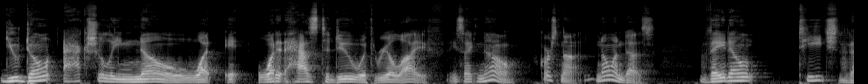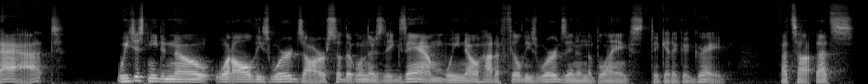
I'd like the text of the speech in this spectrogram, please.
you don't actually know what it, what it has to do with real life. He's like, no, of course not. No one does. They don't teach that. We just need to know what all these words are so that when there's the exam, we know how to fill these words in in the blanks to get a good grade. That's how that's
